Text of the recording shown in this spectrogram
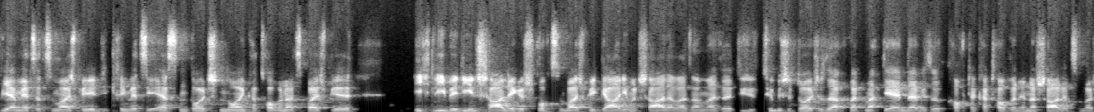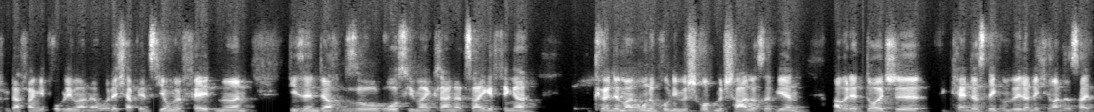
Wir haben jetzt ja zum Beispiel, die kriegen wir jetzt die ersten deutschen neuen Kartoffeln als Beispiel. Ich liebe die in Schale geschrubbt zum Beispiel, gar die mit Schale, aber sagen wir mal, diese typische deutsche Sache, was macht der denn da, wieso kocht der Kartoffeln in der Schale zum Beispiel? Da fangen die Probleme an. Ne? Oder ich habe jetzt junge Feldmöhren, die sind doch so groß wie mein kleiner Zeigefinger. Könnte man ohne Probleme schrubben mit Schale servieren, aber der Deutsche kennt das nicht und will da nicht ran. Das ist halt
